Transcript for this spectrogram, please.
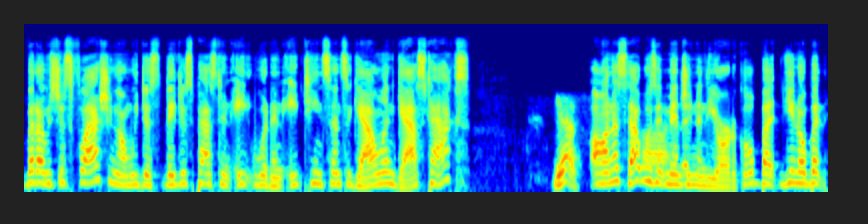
But I was just flashing on. We just they just passed an eight what an eighteen cents a gallon gas tax. Yes. Honest, that wasn't Uh, mentioned in the article, but you know, but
